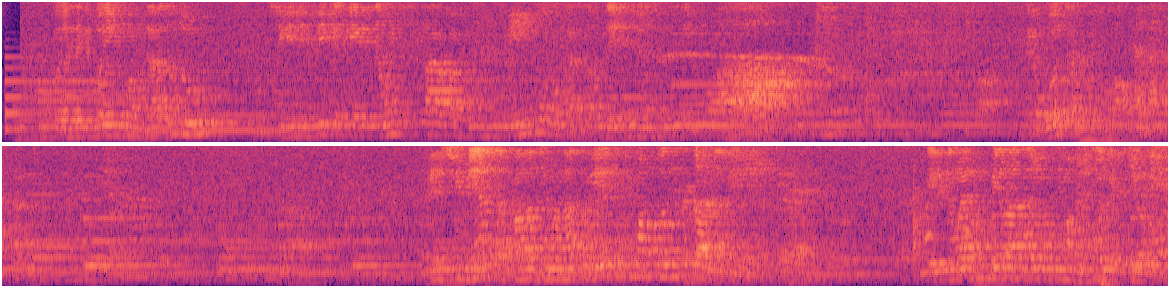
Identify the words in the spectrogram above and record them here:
Quando ele foi encontrado nu, significa que ele não estava cumprindo a vocação dele diante do Senhor. É outra coisa. Vestimenta fala de uma natureza e de uma posição da Bíblia. Ele não era um peladão com uma folha aqui, ó.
